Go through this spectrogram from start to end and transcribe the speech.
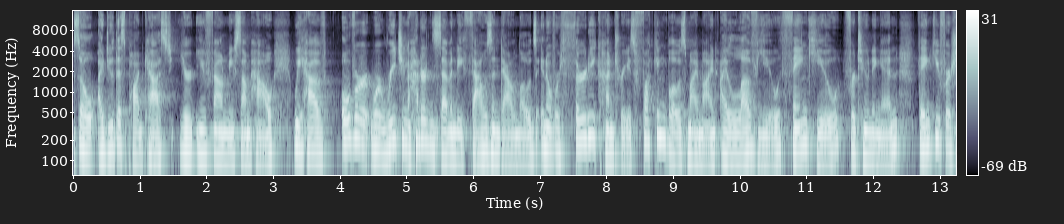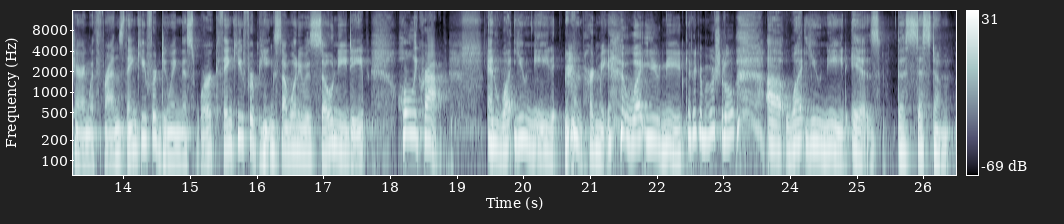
So I do this podcast. You're you found me somehow. We have over we're reaching 170,000 downloads in over 30 countries. Fucking blows my mind. I love you. Thank you for tuning in. Thank you for sharing with friends. Thank you for doing this work. Thank you for being someone who is so knee deep. Holy crap. And what you need, pardon me, what you need, getting emotional, uh, what you need is the system,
